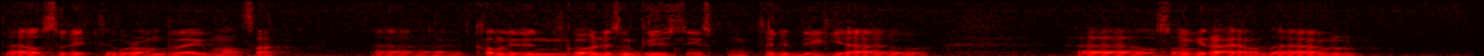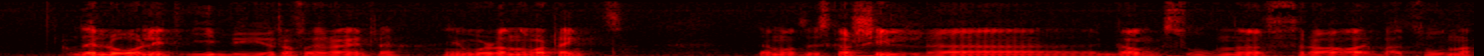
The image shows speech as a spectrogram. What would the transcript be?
Det er også viktig. Hvordan beveger man seg? Uh, kan vi unngå liksom krysningspunkter i bygget, er jo også en greie. Og det, det, lå litt i bygget fra før egentlig, i hvordan det var tenkt. Det med at vi skal skille gangsone fra arbeidssone.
